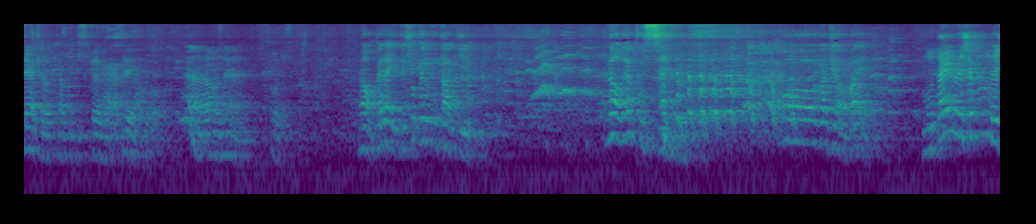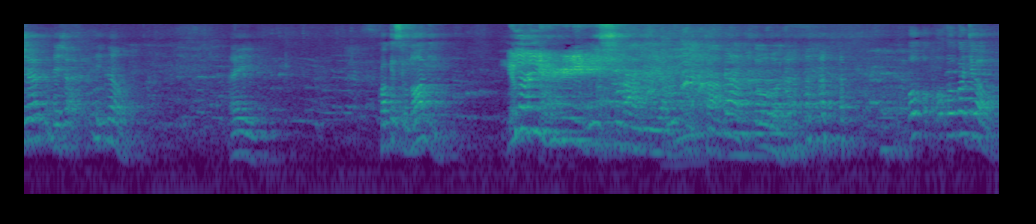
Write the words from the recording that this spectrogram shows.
certo ela ficar beliscando você? Não, né? Não, peraí, deixa eu perguntar aqui. Não, não é possível. Ô, Guardião, vai. Multa aí, não deixa, não deixa, deixa, não. Aí. Qual que é seu nome? Vixe Maria, puta merda. porra. Ô, ô, ô, Guardião,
